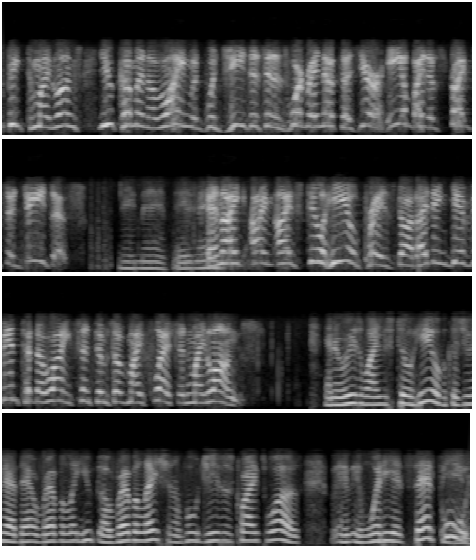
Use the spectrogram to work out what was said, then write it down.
speak to my lungs. You come in alignment with Jesus and His Word right now because you're healed by the stripes of Jesus. Amen. Amen. And I, I'm, I'm still healed, praise God. I didn't give in to the lying symptoms of my flesh and my lungs. And the reason why you still heal because you had that revela- you, a revelation of who Jesus Christ was and, and what He had said for you, Ooh,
